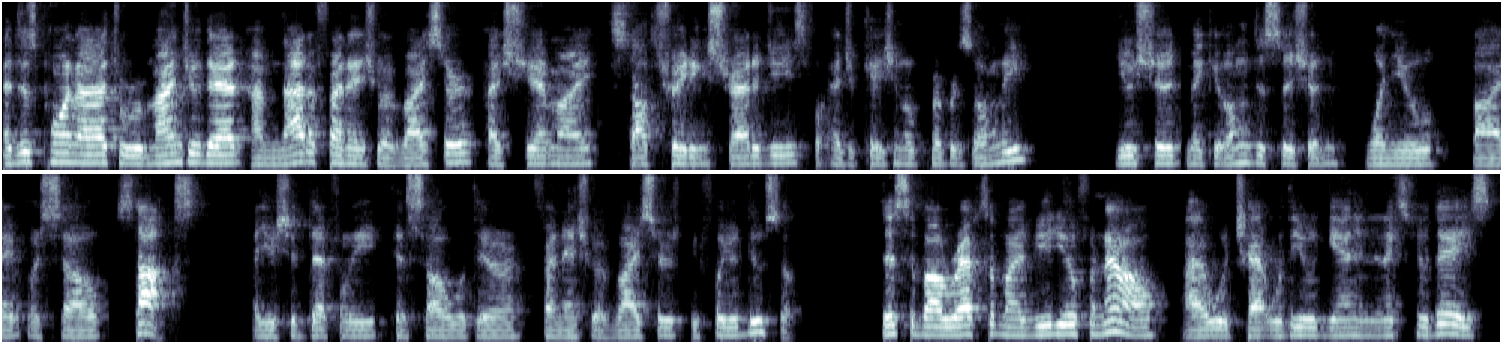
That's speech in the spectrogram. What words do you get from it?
At this point, I'd like to remind you that I'm not a financial advisor. I share my stock trading strategies for educational purpose only. You should make your own decision when you buy or sell stocks. And you should definitely consult with your financial advisors before you do so. This about wraps up my video for now. I will chat with you again in the next few days.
